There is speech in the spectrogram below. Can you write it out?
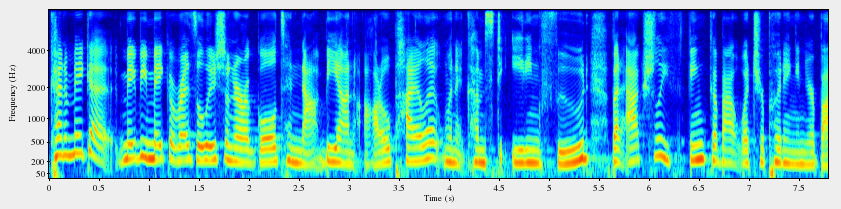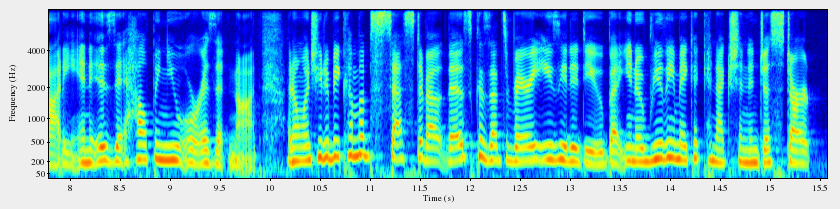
kind of make a maybe make a resolution or a goal to not be on autopilot when it comes to eating food, but actually think about what you're putting in your body and is it helping you or is it not? I don't want you to become obsessed about this because that's very easy to do, but you know, really make a connection and just start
